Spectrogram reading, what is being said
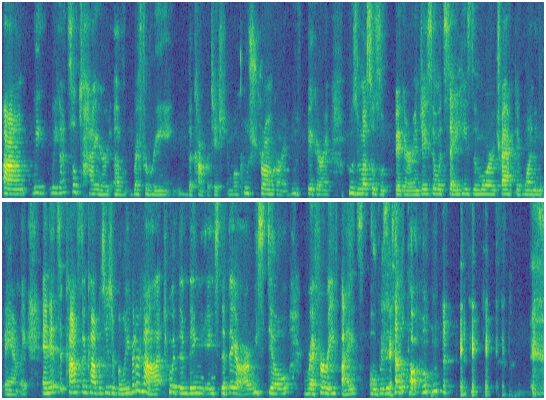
um, we we got so tired of refereeing the competition. Well, who's stronger and who's bigger and whose muscles look bigger? And Jason would say he's the more attractive one in the family. And it's a constant competition, believe it or not, with them being the age that they are. We still referee fights over the telephone.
